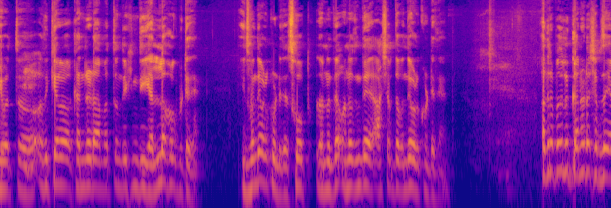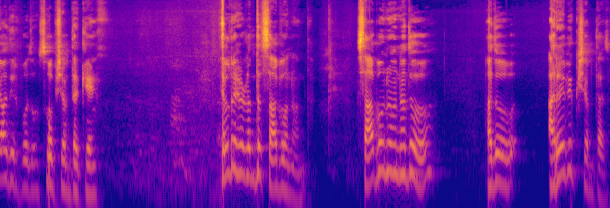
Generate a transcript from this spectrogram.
ಇವತ್ತು ಅದಕ್ಕೆಲ್ಲ ಕನ್ನಡ ಮತ್ತೊಂದು ಹಿಂದಿ ಎಲ್ಲ ಹೋಗ್ಬಿಟ್ಟಿದೆ. ಇದು ಒಂದೇ ಉಳ್ಕೊಂಡಿದೆ ಸೋಪ್ ಅನ್ನೋದೇ ಅನ್ನೋದೊಂದೇ ಆ ಶಬ್ದ ಒಂದೇ ಉಳ್ಕೊಂಡಿದೆ ಅಂತ. ಅದರ ಬದಲು ಕನ್ನಡ ಶಬ್ದ ಯಾವ್ದಿರ್ಬೋದು ಸೋಪ್ ಶಬ್ದಕ್ಕೆ. ಎಲ್ಲರೂ ಹೇಳುವಂಥ ಸಾಬೂನು ಅಂತ. ಸಾಬೂನು ಅನ್ನೋದು ಅದು ಅರೇಬಿಕ್ ಶಬ್ದ ಅದು.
